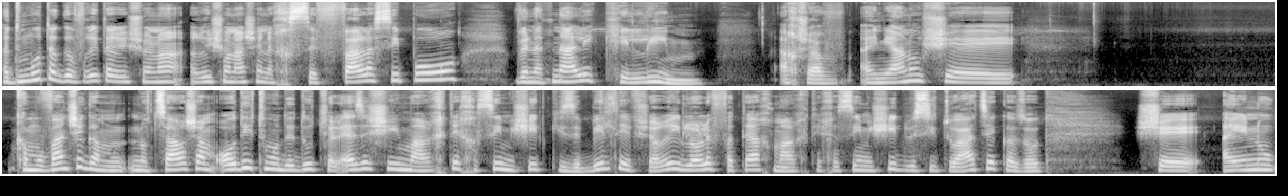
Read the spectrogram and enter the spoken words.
הדמות הגברית הראשונה, הראשונה שנחשפה לסיפור ונתנה לי כלים. עכשיו, העניין הוא ש... כמובן שגם נוצר שם עוד התמודדות של איזושהי מערכת יחסים אישית כי זה בלתי אפשרי לא לפתח מערכת יחסים אישית בסיטואציה כזאת שהיינו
